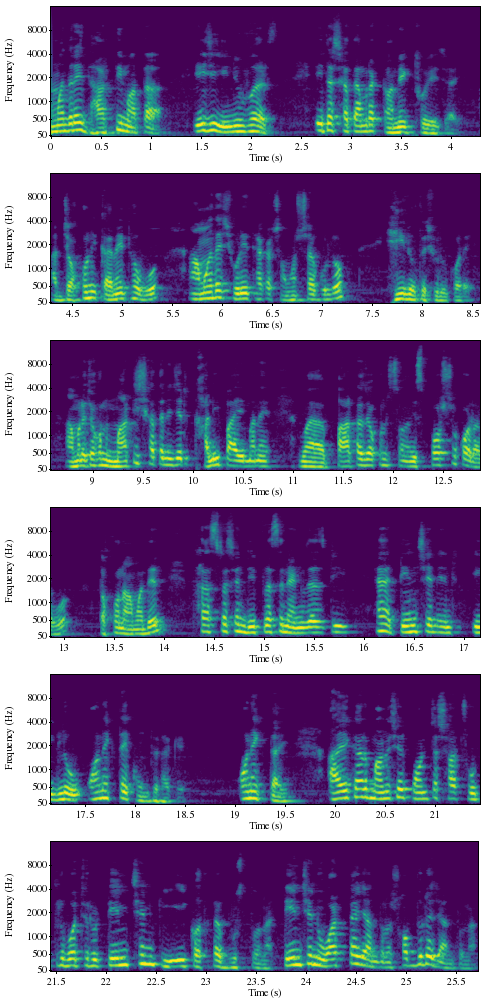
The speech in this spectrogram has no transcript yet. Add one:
আমাদের এই ধারতি মাতা, এই যে ইউনিভার্স এটার সাথে আমরা কানেক্ট হয়ে যাই। আর যখনই কানেক্ট হব, আমাদের শরীরে থাকা সমস্যাগুলো হিল হতে শুরু করে। আমরা যখন মাটির সাথে নিজের খালি পায়ে মানে পাটা যখন স্পর্শ করাবো তখন আমাদের ফ্রাস্ট্রেশন ডিপ্রেশন অ্যাংজাইটি হ্যাঁ টেনশন এগুলো অনেকটাই কমতে থাকে। অনেকটাই। আগেকার মানুষের পঞ্চাশ, ষাট, সত্তর বছরও টেনশন কি? এই কথাটা বুঝতো না। টেনশন ওয়ার্ডটাই জানতো না, শব্দটাই জানতো না।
